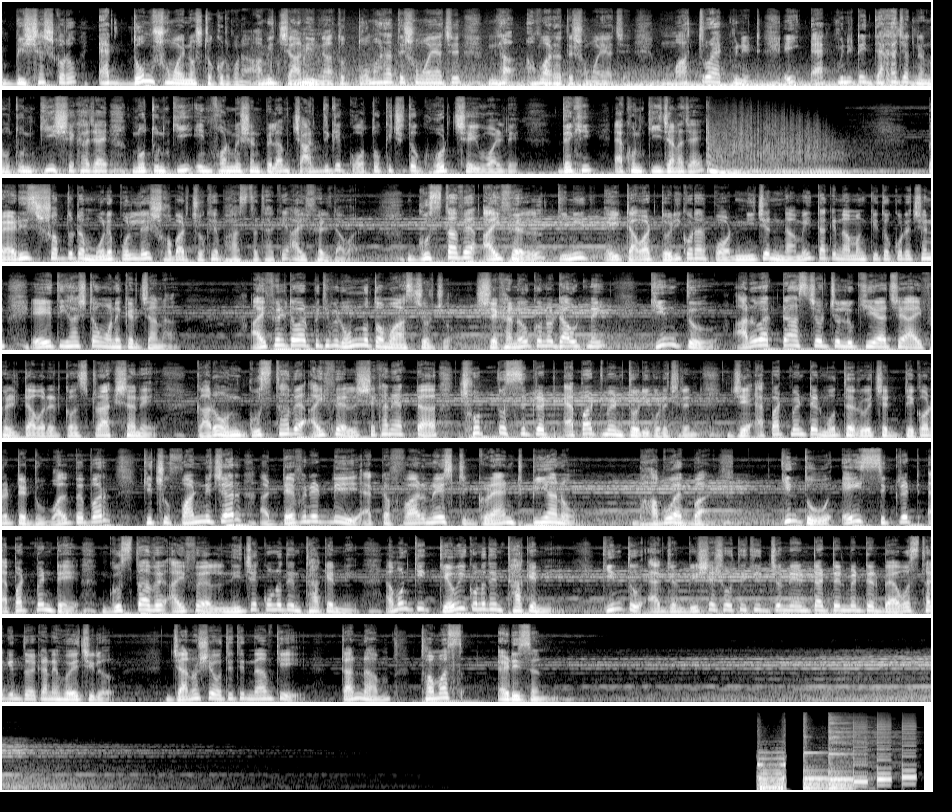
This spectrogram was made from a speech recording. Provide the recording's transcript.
বিশ্বাস করো, একদম সময় নষ্ট করব না। আমি জানি না তো তোমার হাতে সময় আছে, না আমার হাতে সময় আছে। মাত্র এক মিনিট। এই এক মিনিটেই দেখা যাক না নতুন কি শেখা যায়, নতুন কি ইনফরমেশন পেলাম। চারদিকে কত কিছু তো ঘটছে এই ওয়ার্ল্ডে দেখি এখন কি জানা যায়। প্যারিস শব্দটা মনে পড়লেই সবার চোখে ভাসতে থাকে আইফেল টাওয়ার গুস্তাভে আইফেল তিনি এই টাওয়ার তৈরি করার পর নিজের নামেই তাকে নামাঙ্কিত করেছেন। এই ইতিহাসটাও অনেকের জানা। আইফেল টাওয়ার পৃথিবীর অন্যতম আশ্চর্য। সেখানেও কোনো ডাউট নেই। কিন্তু আরও একটা আশ্চর্য লুকিয়ে আছে আইফেল টাওয়ারের কনস্ট্রাকশনে কারণ গুস্তাভে আইফেল সেখানে একটা ছোট্ট সিক্রেট অ্যাপার্টমেন্ট তৈরি করেছিলেন। যে অ্যাপার্টমেন্টের মধ্যে রয়েছে ডেকোরেটেড ওয়ালপেপার কিছু ফার্নিচার আর ডেফিনেটলি একটা ফার্নেস্ট গ্র্যান্ড পিয়ানো ভাবো একবার কিন্তু এই সিক্রেট অ্যাপার্টমেন্টে গুস্তাভে আইফেল নিজে কোনোদিন থাকেননি, এমনকি কেউই কোনো দিন থাকেনি কিন্তু একজন বিশেষ অতিথির জন্য এন্টারটেনমেন্টের ব্যবস্থা কিন্তু এখানে হয়েছিল। জানো সে অতিথির নাম কি? তার নাম থমাস এডিসন।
